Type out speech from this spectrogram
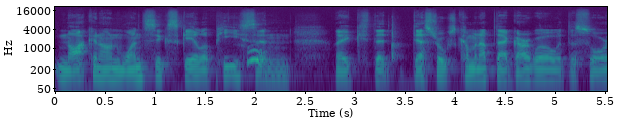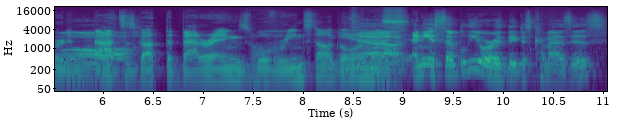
knocking on one six scale a piece, and like the Deathstroke's coming up that gargoyle with the sword, and Bats Oh. has got the batarangs Wolverine style going. yeah. Like, Any assembly or they just come as is?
